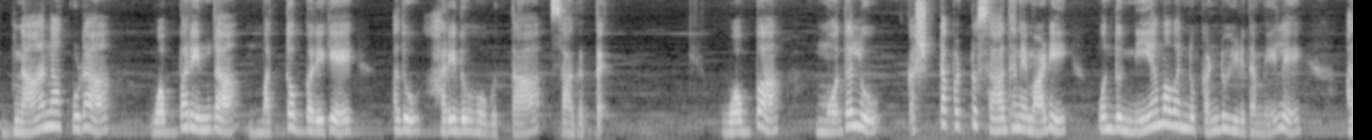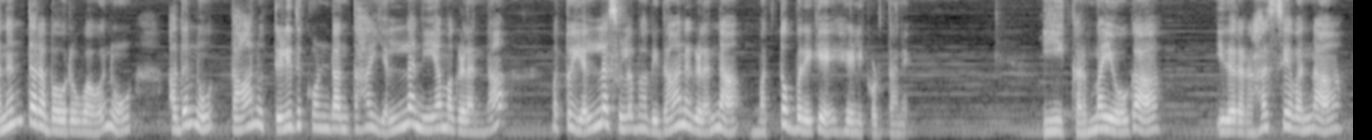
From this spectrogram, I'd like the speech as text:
ಜ್ಞಾನ ಕೂಡ ಒಬ್ಬರಿಂದ ಮತ್ತೊಬ್ಬರಿಗೆ ಅದು ಹರಿದು ಹೋಗುತ್ತಾ ಸಾಗತ್ತೆ. ಒಬ್ಬ ಮೊದಲು ಕಷ್ಟಪಟ್ಟು ಸಾಧನೆ ಮಾಡಿ ಒಂದು ನಿಯಮವನ್ನು ಕಂಡುಹಿಡಿದ ಮೇಲೆ ಅನಂತರ ಬರುವವನು ಅದನ್ನು ತಾನು ತಿಳಿದುಕೊಂಡಂತಹ ಎಲ್ಲ ನಿಯಮಗಳನ್ನು ಮತ್ತು ಎಲ್ಲ ಸುಲಭ ವಿಧಾನಗಳನ್ನು ಮತ್ತೊಬ್ಬರಿಗೆ ಹೇಳಿಕೊಡ್ತಾನೆ. ಈ ಕರ್ಮಯೋಗ ಇದರ ರಹಸ್ಯವನ್ನು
